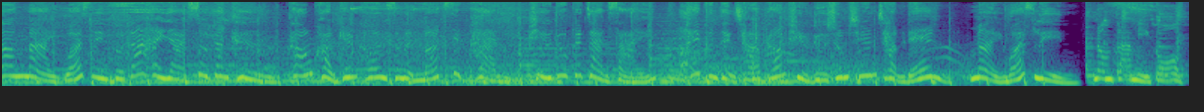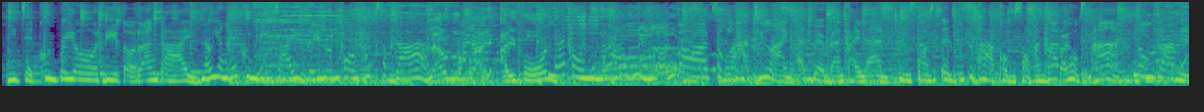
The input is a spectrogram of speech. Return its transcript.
ลองใหม่วาสลินกูต้าไฮยาสูตรกลางคืน พร้อมความเข้มข้นเสมือนมาร์กสิบแผ่น ผิวดูกระจ่างใส ให้คุณตื่นเช้าพร้อมผิวดูชุ่มชื่นฉ่ำเด้ง ใหม่วาสลิน นมตราหมีโก มี7คุณประโยชน์ดีต่อร่างกาย แล้วยังให้คุณดีใจได้ลุ้นทองทุกสัปดาห์ แล้วรุ่นใหญ่ iPhone และทองมูลค่า1ล้านบาท ส่งรหัสที่ Line at Bear Brand Thailand ถึง 31 พฤษภาคม 2565 นมตราหมี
